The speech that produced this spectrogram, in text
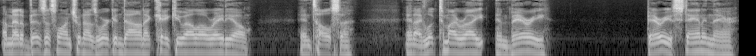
I'm at a business lunch when I was working down at KQLO Radio in Tulsa, and I looked to my right, and Barry Barry is standing there,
